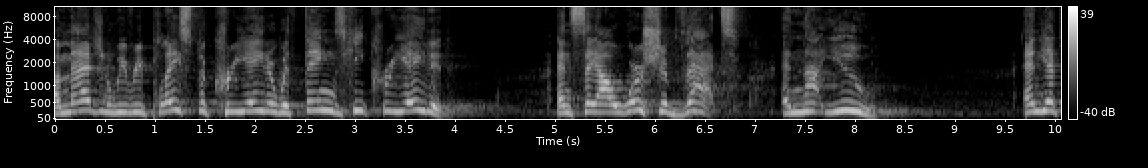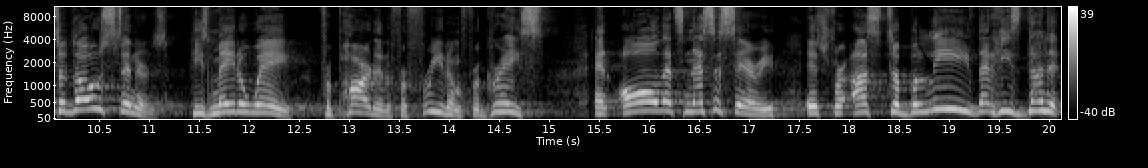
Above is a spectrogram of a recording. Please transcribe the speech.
Imagine we replace the Creator with things He created and say, I'll worship that and not you. And yet, to those sinners, He's made a way for pardon, for freedom, for grace. And all that's necessary is for us to believe that He's done it.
